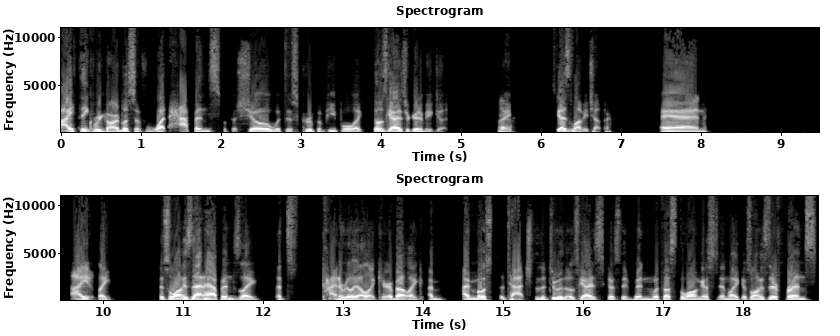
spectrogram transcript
I think regardless of what happens with the show with this group of people, like those guys are going to be good. Yeah. Like these guys love each other, and I like as long as that happens, like that's kind of really all I care about. Like I'm I'm most attached to the two of those guys because they've been with us the longest, and like as long as they're friends,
